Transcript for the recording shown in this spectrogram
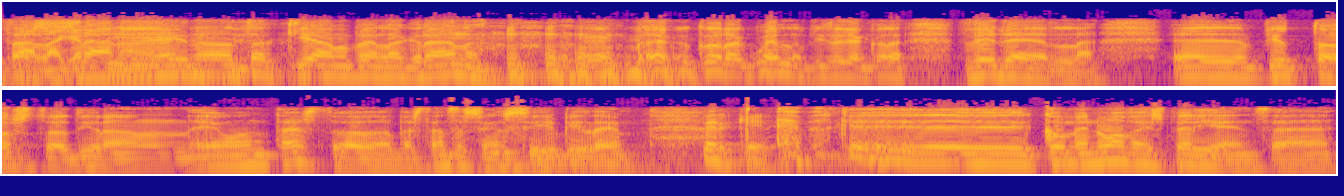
Fa la grana, eh? No, tocchiamo per la grana. Beh, ancora quella bisogna ancora vederla. Eh, piuttosto, dirò, è un testo abbastanza sensibile. Perché? Eh, perché come nuova esperienza, eh,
